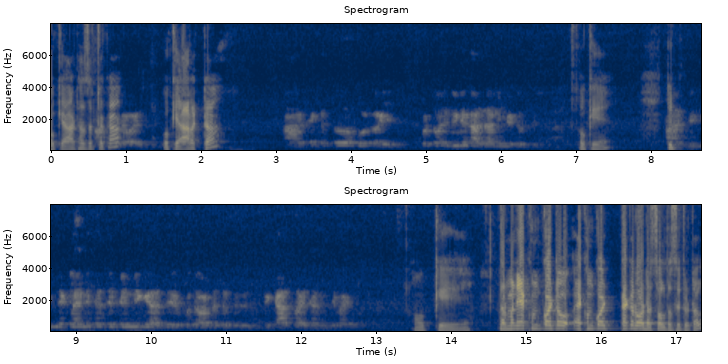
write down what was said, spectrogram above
ওকে আট হাজার টাকা। ওকে আর একটা ওকে তো ওকে। তার মানে এখন কয়টা, এখন কয় টাকার অর্ডার চলতেছে টোটাল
